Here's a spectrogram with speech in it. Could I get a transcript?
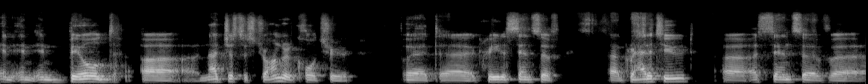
and and, and build uh, not just a stronger culture, but uh, create a sense of uh, gratitude, uh, a sense of uh,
